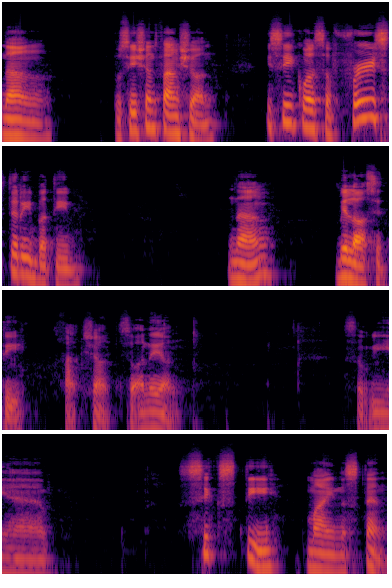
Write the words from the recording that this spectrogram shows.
ng position function is equal sa first derivative ng velocity function. So, ano yon? So, we have 60 minus 10.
